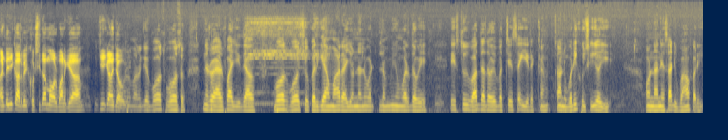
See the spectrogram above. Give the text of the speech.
ਆਂਟੀ ਜੀ ਘਰ ਵਿੱਚ ਖੁਸ਼ੀ ਦਾ ਮਾਹੌਲ ਬਣ ਗਿਆ। ਕੀ ਕਹਿਣਾ ਚਾਹੋਗੇ? ਮਰ ਗਏ ਬਹੁਤ ਬਹੁਤ ਨਿਰਵੈਰ ਭਾਜੀ ਦਾ ਬਹੁਤ ਬਹੁਤ ਸ਼ੁਕਰੀਆ ਮਹਾਰਾਜ ਉਹਨਾਂ ਨੂੰ ਵੱਡ- ਲੰਮੀ ਉਮਰ ਦੇਵੇ। ਇਸ ਤੋਂ ਵੀ ਵਾਧਾ ਦੇਵੇ ਬੱਚੇ ਸਹੀ ਰੱਖਣ ਸਾਨੂੰ ਬੜੀ ਖੁਸ਼ੀ ਹੋਈ। ਉਹਨਾਂ ਨੇ ਸਾਡੀ ਬਾਹ ਫੜੀ।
